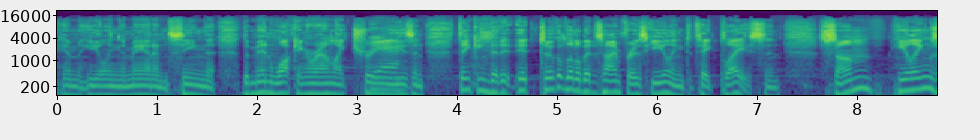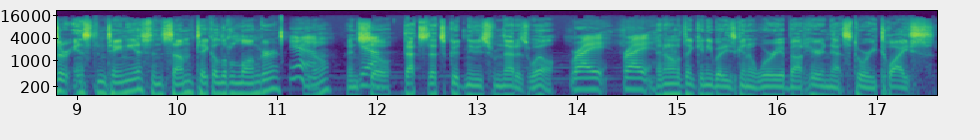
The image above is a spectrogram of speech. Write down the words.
him healing the man and seeing the, the men walking around like trees yeah. and thinking that it, it took a little bit of time for his healing to take place. And some healings are instantaneous and some take a little longer. Yeah. You know? And yeah. so that's that's good news from that as well. Right, right. And I don't think anybody's going to worry about hearing that story twice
